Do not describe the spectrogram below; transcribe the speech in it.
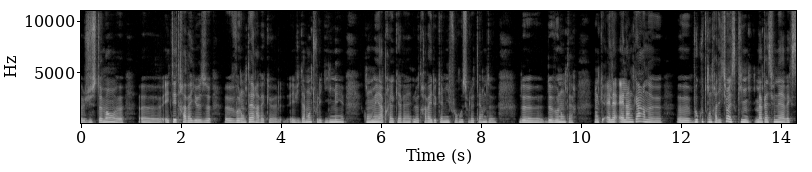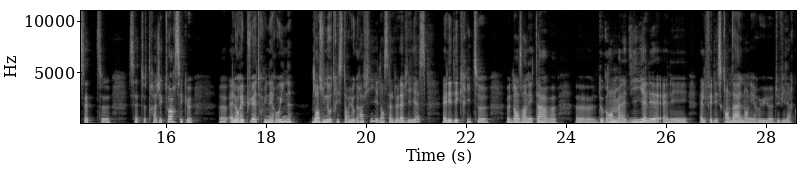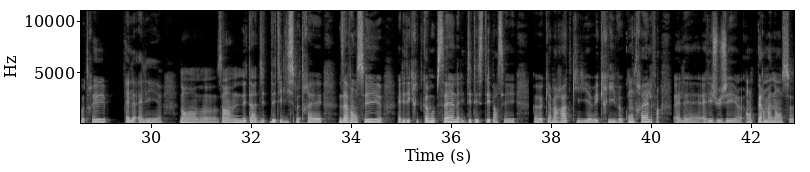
justement été travailleuse volontaire avec évidemment tous les guillemets qu'on met après le, travail de Camille Fourou sur le terme de, de, volontaire. Donc elle, elle incarne beaucoup de contradictions et ce qui m'a passionné avec cette, cette trajectoire, c'est que euh, elle aurait pu être une héroïne dans une autre historiographie et dans celle de la vieillesse, elle est décrite euh, dans un état euh, de grande maladie. Elle est, elle est, elle fait des scandales dans les rues de Villers-Cotterêts. Elle, elle est dans un état d'éthylisme très avancé. Elle est décrite comme obscène. Elle est détestée par ses camarades qui écrivent contre elle. Enfin, elle est, elle est jugée en permanence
